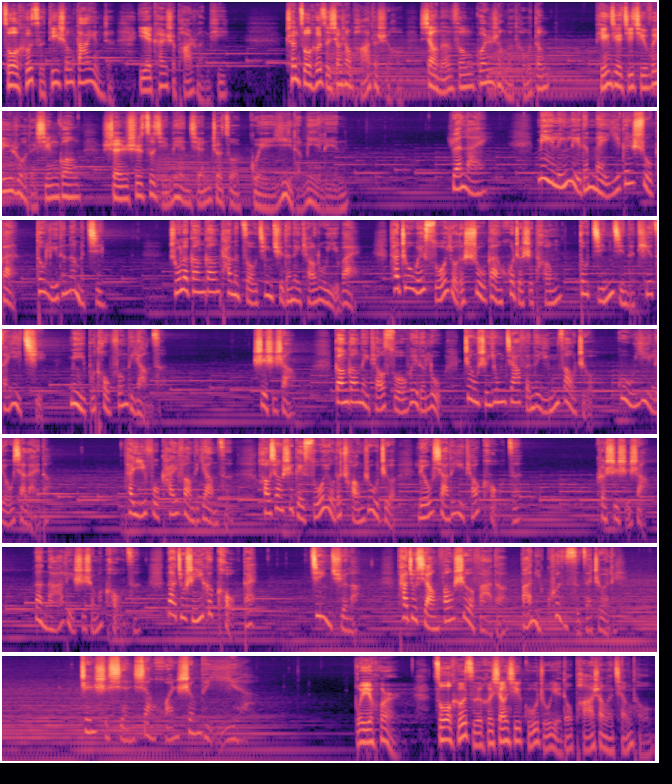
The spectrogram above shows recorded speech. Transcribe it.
左和子低声答应着，也开始爬软梯。趁左和子向上爬的时候，向南风关上了头灯，凭借极其微弱的星光，审视自己面前这座诡异的密林。原来，密林里的每一根树干都离得那么近。除了刚刚他们走进去的那条路以外，它周围所有的树干或者是藤都紧紧地贴在一起，密不透风的样子。事实上，刚刚那条所谓的路正是雍家坟的营造者故意留下来的。他一副开放的样子，好像是给所有的闯入者留下了一条口子。可事实上，那哪里是什么口子？那就是一个口袋，进去了。他就想方设法的把你困死在这里，真是险象环生的一夜啊！不一会儿，左和子和湘西谷主也都爬上了墙头，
